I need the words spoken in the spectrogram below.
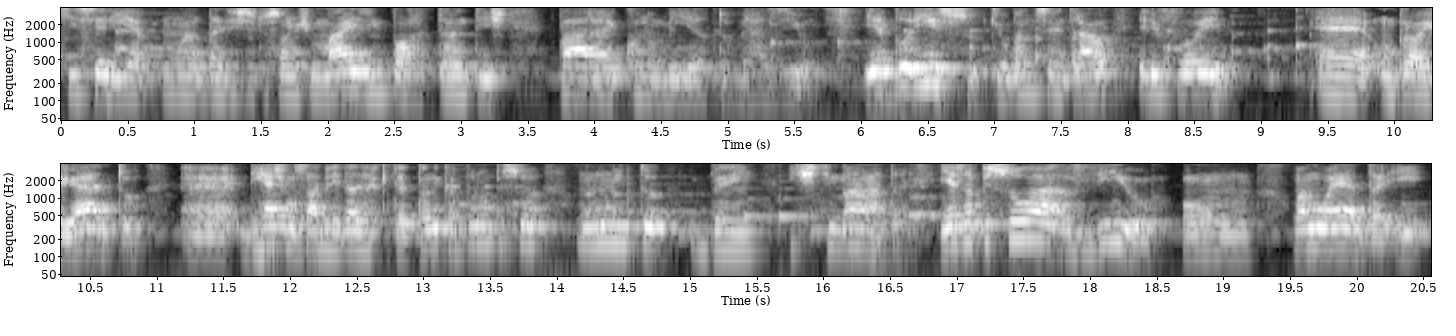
que seria uma das instituições mais importantes para a economia do Brasil. E é por isso que o Banco Central ele foi é, um projeto é, de responsabilidade arquitetônica por uma pessoa muito bem estimada. E essa pessoa viu um, uma moeda e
